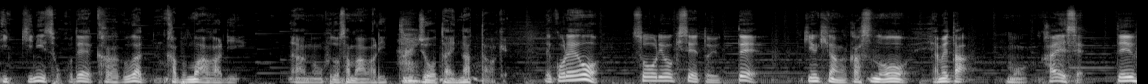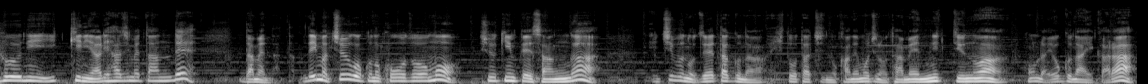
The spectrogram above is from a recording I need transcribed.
一気にそこで価格が株も上がりあの不動産も上がりっていう状態になったわけ、はい、でこれを総量規制といって金融機関が貸すのをやめた。もう返せっていうふうに一気にやり始めたんでダメになった。で今中国の構造も習近平さんが一部の贅沢な人たちの金持ちのためにっていうのは本来良くないから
